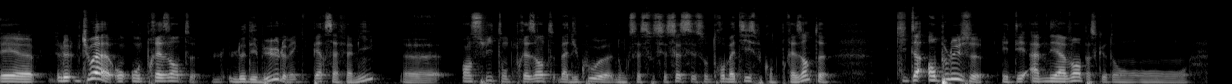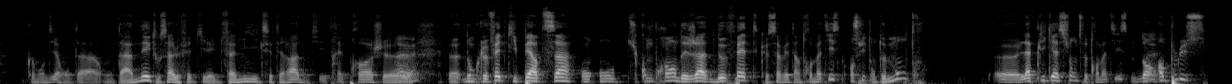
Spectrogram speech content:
Et euh, le- tu vois, on, on te présente le début, le mec qui perd sa famille. Euh, ensuite, on te présente, bah du coup, euh, donc ça, c'est ça, c'est son traumatisme qu'on te présente, qui t'a en plus été amené avant parce que ton comment dire, on t'a, on t'a amené tout ça, le fait qu'il a une famille, etc., dont il est très proche. euh, ouais. euh, donc le fait qu'il perde ça, on- on- tu comprends déjà de fait que ça va être un traumatisme. Ensuite, on te montre euh, l'application de ce traumatisme. Dans, Ouais. En plus,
